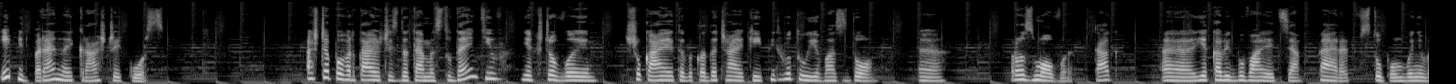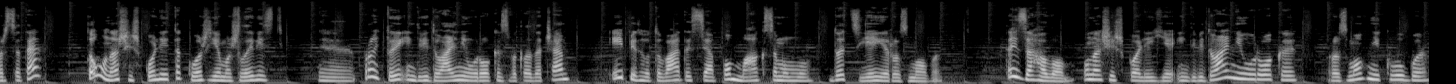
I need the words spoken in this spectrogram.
і підбере найкращий курс. А ще повертаючись до теми студентів, якщо ви шукаєте викладача, який підготує вас до е, розмови, так, е, яка відбувається перед вступом в університет, то у нашій школі також є можливість е, пройти індивідуальні уроки з викладачем і підготуватися по максимуму до цієї розмови. Та й загалом у нашій школі є індивідуальні уроки, розмовні клуби,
